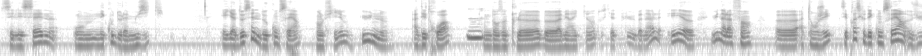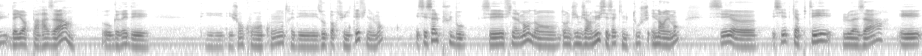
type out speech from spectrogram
c'est les scènes où on écoute de la musique. Et il y a deux scènes de concert dans le film. Une à Détroit, Mm. donc dans un club américain, tout ce qu'il y a de plus banal, et une à la fin, euh, à Tanger. C'est presque des concerts vus d'ailleurs par hasard, au gré des, gens qu'on rencontre et des opportunités finalement. Et c'est ça le plus beau. C'est finalement dans, Jim Jarmusch, c'est ça qui me touche énormément. C'est euh, essayer de capter le hasard et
